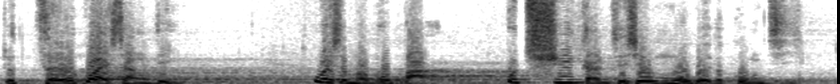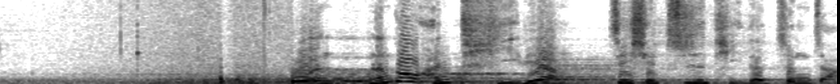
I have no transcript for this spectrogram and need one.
就责怪上帝，为什么不把不驱赶这些魔鬼的攻击？我能够很体谅这些肢体的挣扎，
